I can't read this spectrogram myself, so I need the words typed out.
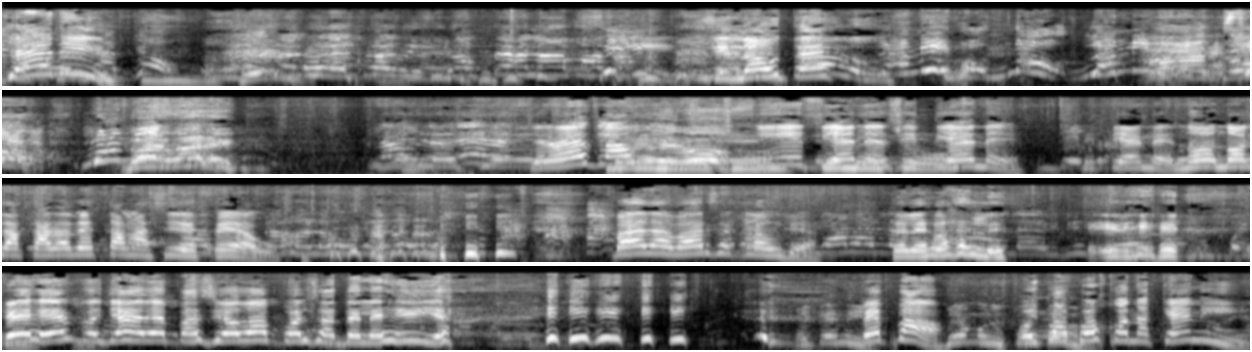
Kenny, Sí, si no usted, lo mismo, no, lo mismo, desgraciada. Lo ¡No le vale! ¿quiere ver, Claudia? Sí, tiene, sí tiene, sí tiene. No, no, la cara de tan así de fea. vos. Va a lavarse, Claudia. Se le vale. Es eso, ya despació dos bolsas de lejía. Pepa, hoy vamos con la Kenny.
